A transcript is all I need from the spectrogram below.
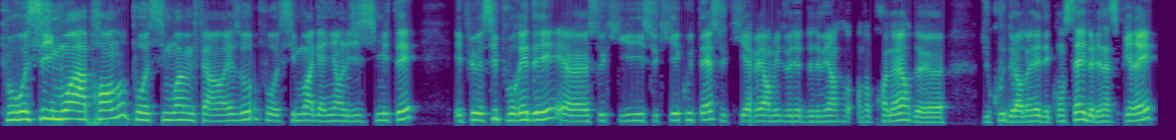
pour aussi moi apprendre, pour aussi moi me faire un réseau, pour aussi moi gagner en légitimité et puis aussi pour aider ceux qui ceux qui écoutaient, ceux qui avaient envie de, de devenir entrepreneurs, de du coup de leur donner des conseils, de les inspirer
